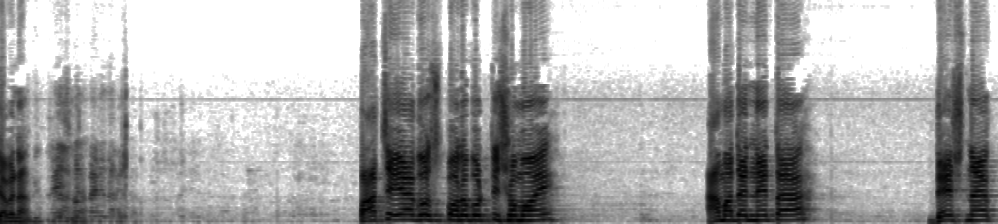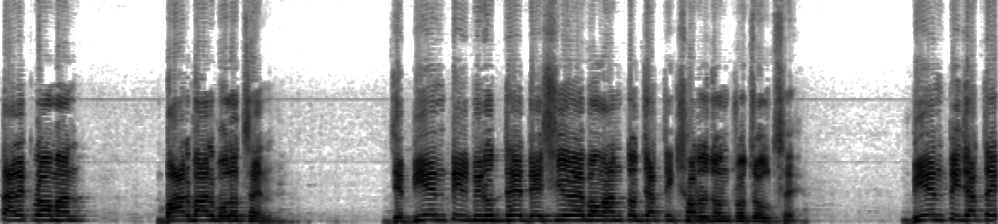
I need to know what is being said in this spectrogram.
যাবে না? পাঁচই আগস্ট পরবর্তী সময় আমাদের নেতা দেশনায়ক তারেক রহমান বারবার বলেছেন যে বিএনপির বিরুদ্ধে দেশীয় এবং আন্তর্জাতিক ষড়যন্ত্র চলছে। বিএনপি যাতে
